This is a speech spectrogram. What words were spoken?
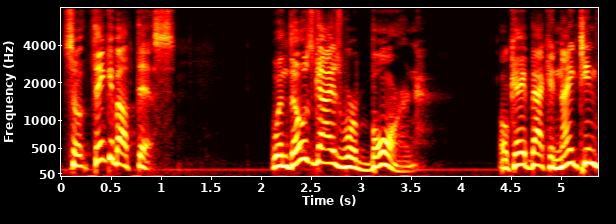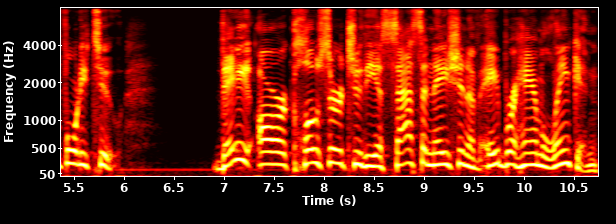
So think about this. When those guys were born, okay, back in 1942, they are closer to the assassination of Abraham Lincoln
